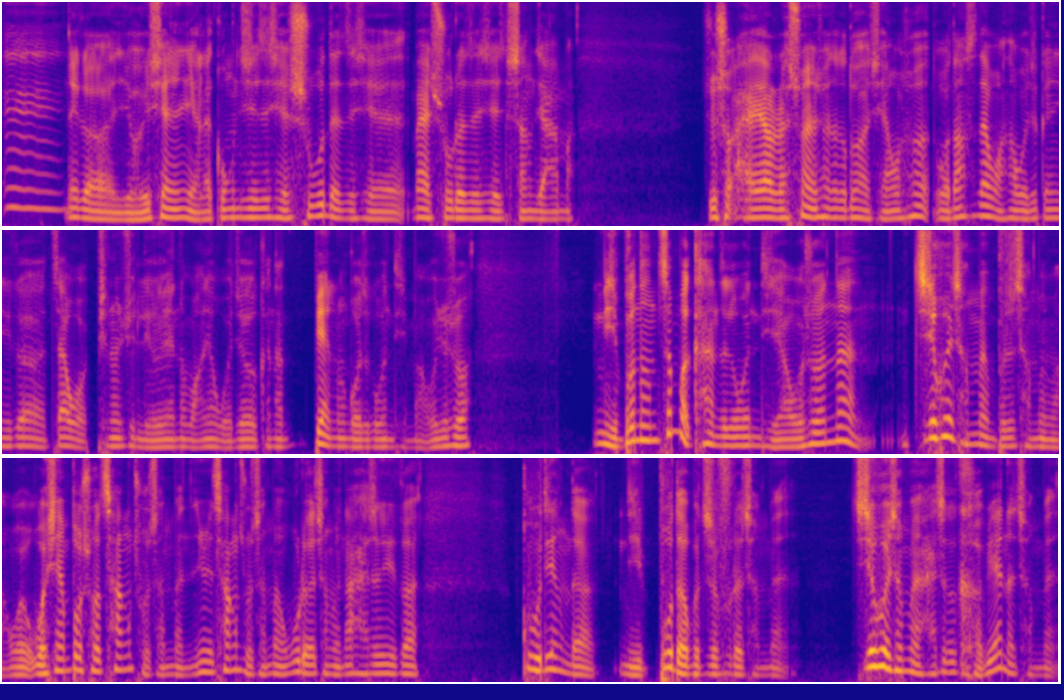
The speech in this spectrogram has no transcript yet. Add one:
嗯，那个有一些人也来攻击这些书的这些卖书的这些商家嘛，就说哎要来算一算这个多少钱？我说我当时在网上我就跟一个在我评论区留言的网友，我就跟他辩论过这个问题嘛，我就说你不能这么看这个问题啊！我说那机会成本不是成本吗？我我先不说仓储成本，因为仓储成本、物流成本那还是一个。固定的你不得不支付的成本，机会成本还是个可变的成本。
